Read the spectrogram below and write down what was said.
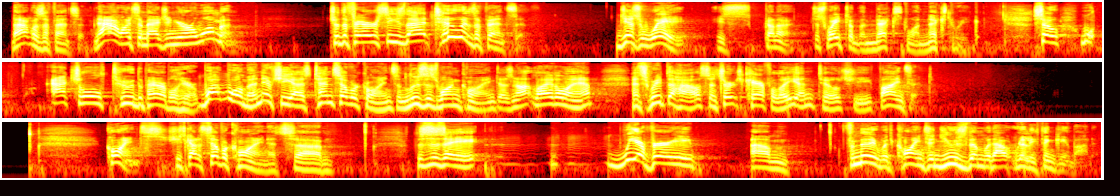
That was offensive. Now let's imagine you're a woman. To the Pharisees, that too is offensive. Just wait. He's gonna just wait till the next one next week. So, actual to the parable here. What woman, if she has 10 silver coins and loses one coin, does not light a lamp and sweep the house and search carefully until she finds it? Coins. She's got a silver coin. It's, um, this is a we are very um, familiar with coins and use them without really thinking about it.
